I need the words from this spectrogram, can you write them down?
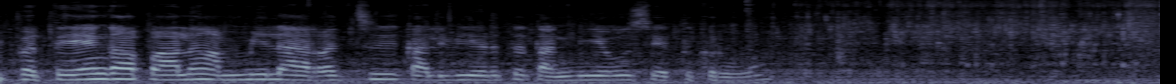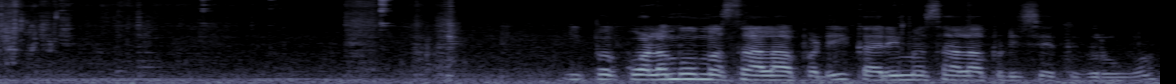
இப்போ தேங்காய் பாலும் அம்மியில் அரைச்சி கழுவி எடுத்து தண்ணியவும் சேர்த்துக்கிடுவோம் இப்போ குழம்பு மசாலா பொடி கறி மசாலா பொடி சேர்த்துக்கிடுவோம்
